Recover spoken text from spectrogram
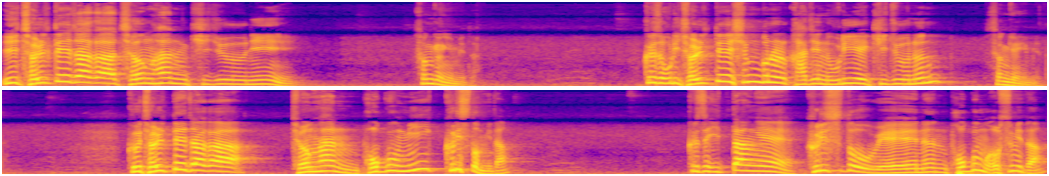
이 절대자가 정한 기준이 성경입니다. 그래서 우리 절대 신분을 가진 우리의 기준은 성경입니다. 그 절대자가 정한 복음이 그리스도입니다. 그래서 이 땅에 그리스도 외에는 복음 없습니다.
